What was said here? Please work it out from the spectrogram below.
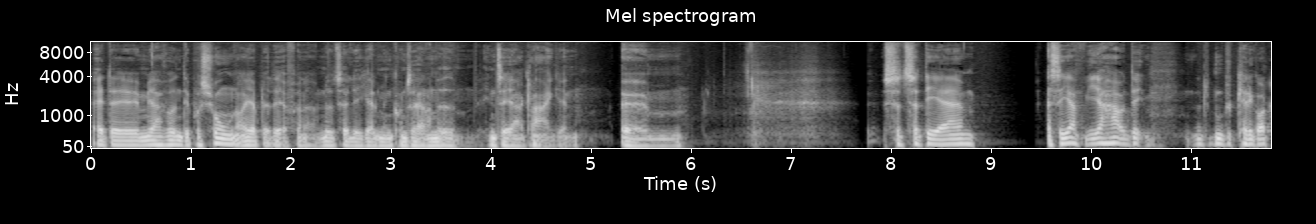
at øh, jeg har fået en depression, og jeg bliver derfor nødt til at lægge alle mine koncerter ned, indtil jeg er klar igen. Øhm, så, så det er... Altså, jeg, jeg har det, kan det godt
